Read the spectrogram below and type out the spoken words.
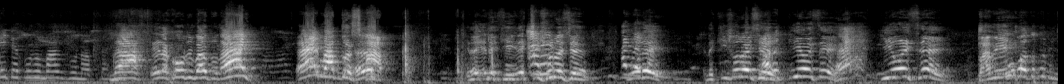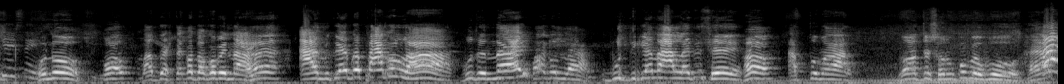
এইটা কোনো বাঁচবো না আপনার না এটা কোন বাদ নাই এই মাদর সাপ। এটা এটা কি এটা কি শুরু হয়েছে? এটা কি শুরু হয়েছে? কি হয়েছে? হ্যাঁ? কি হয়েছে? ভাবি? ও বাবা, তুমি। কি হয়েছে? শোনো মাদর একটা কথা কবেন না। হ্যাঁ। আমি তো একবার পাগল না বুঝেন নাই? পাগল না। বুদ্ধি কেন আল্লাহ দিছে? হ্যাঁ। আর তোমার লজ্জা সরম কবে হব? হ্যাঁ?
